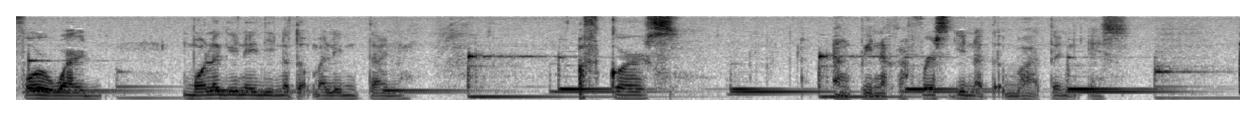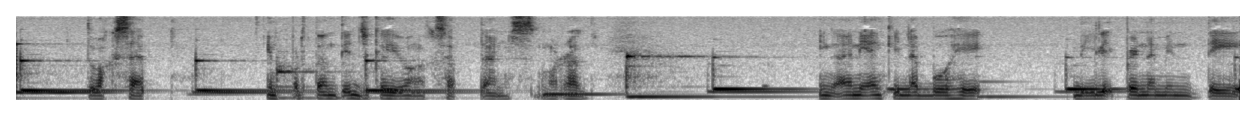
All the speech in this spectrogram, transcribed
forward mo lagi na di na to malimtan. Of course ang pinaka first buhaton is to accept. Importante jud kayo ang acceptance murag. Ing ani ang kinabuhi dili permanente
